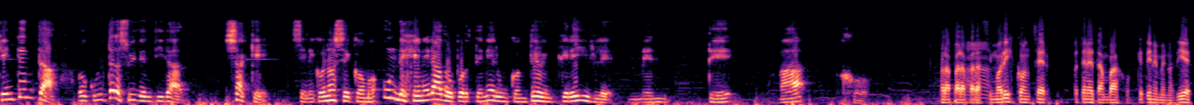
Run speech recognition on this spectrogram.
que intenta ocultar su identidad, ya que se le conoce como un degenerado por tener un conteo increíblemente bajo. Para, para, para. Ah. Si morís con ser, no tener tan bajo. Que tiene menos 10.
